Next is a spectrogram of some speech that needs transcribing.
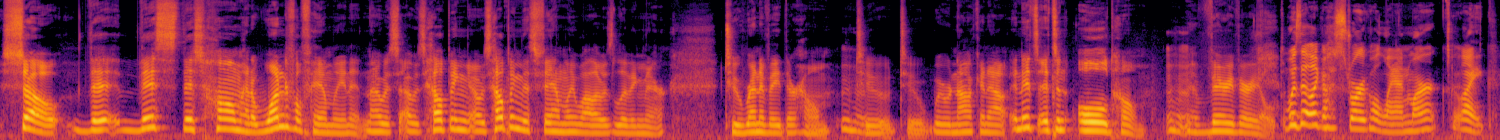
so the this this home had a wonderful family in it, and I was I was helping I was helping this family while I was living there to renovate their home. Mm-hmm. To to we were knocking out, and it's it's an old home, mm-hmm. very very old. Was it like a historical landmark? Like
